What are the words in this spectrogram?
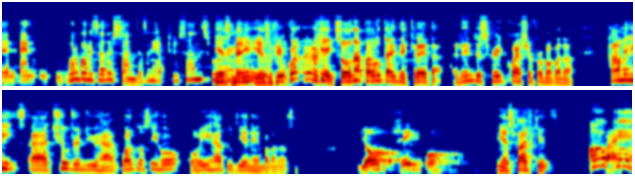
And and what about his other son? Doesn't he have two sons? who He has many. in- He has a few. Okay. Qu- Okay, so una pregunta indiscreta. An indiscreet question for Baba Nelson. How many uh, children do you have? ¿Cuántos hijos o hijas tú tienes, Baba Nelson? Yo, cinco. He has five kids. Okay.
